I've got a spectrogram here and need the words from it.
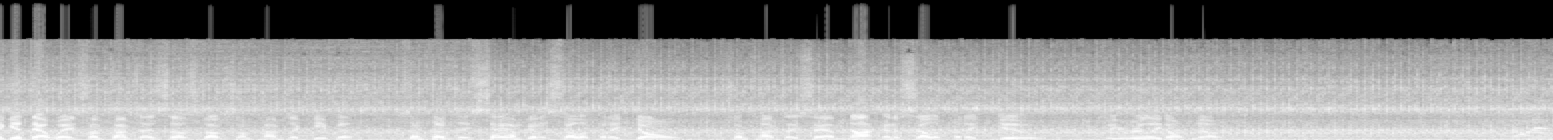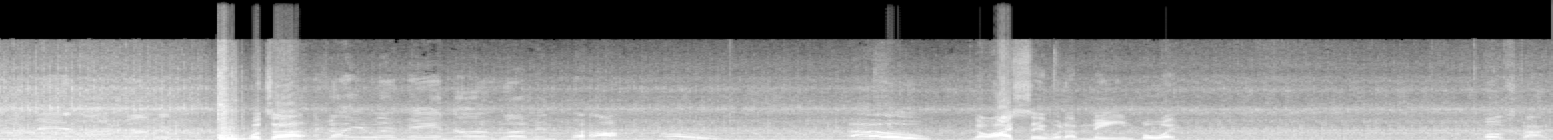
I get that way. Sometimes I sell stuff, sometimes I keep it. Sometimes I say I'm going to sell it, but I don't. Sometimes I say I'm not going to sell it, but I do. So you really don't know. I thought you were a man, not a woman. What's that? I thought you were a man, not a woman. oh. Oh. No, I say what I mean, boy. Most times.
